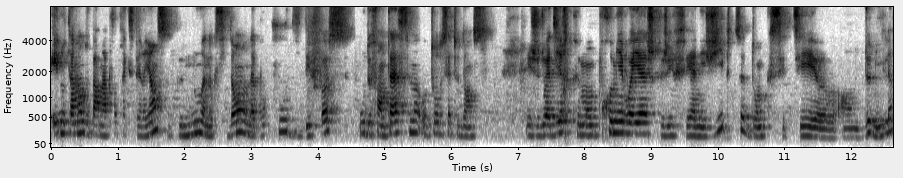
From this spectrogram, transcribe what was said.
et notamment de par ma propre expérience que nous, en Occident, on a beaucoup d'idées fausses ou de fantasmes autour de cette danse. Et je dois dire que mon premier voyage que j'ai fait en Égypte, donc c'était euh, en 2000,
